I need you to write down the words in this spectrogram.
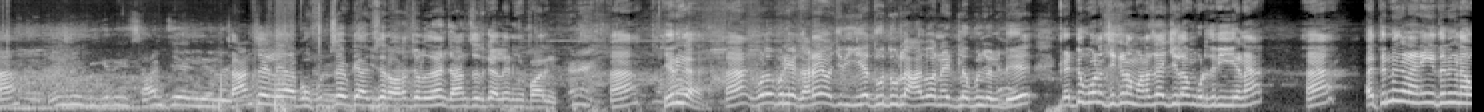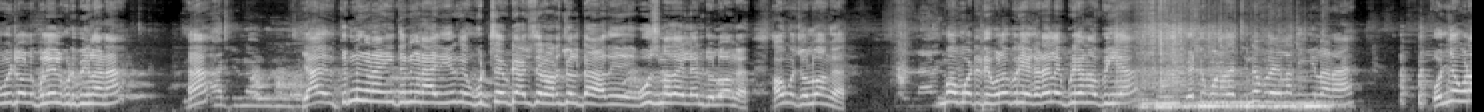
ஆ? சான்ஸே இல்லையா? சான்ஸே இல்லையா அப்போ ஃபுட் சேஃப்டி ஆஃபீஸர் வர சொல்லுதான். சான்ஸ் இருக்கா இல்லை நீங்கள் பாருங்கள் ஆ இருங்க. ஆ இவ்வளோ பெரிய கடையை வச்சுருக்கீங்க. தூத்துக்குடியில் ஆழ்வார் நைட் கிளப்புன்னு சொல்லிட்டு. கெட்டு போன சிக்கனை மனசாட்சி இல்லாமல் கொடுத்துருக்கீங்கண்ணா ஆ? அது தின்னுங்கண்ணா நீங்கள் தின்னுங்கண்ணா. உங்கள் வீட்டில் உள்ள பிள்ளைகள் கொடுப்பீங்களாண்ணா? ஆ? தின்னுங்கண்ணா நீங்கள் தின்னுங்கண்ணா. இது இருங்க உட் சேஃப்டி ஆஃபீஸர் வர சொல்லிட்டா அது ஊசினதா இல்லைன்னு சொல்லுவாங்க. அவங்க சொல்லுவாங்க. சும்மா போட்டுட்டு இவ்வளோ பெரிய கடையில் இப்படியாண்ணா வைப்பீங்க? கெட்டு போனதா? சின்ன பிள்ளைகள்லாம் திங்கலாண்ணே கொஞ்சம் கூட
